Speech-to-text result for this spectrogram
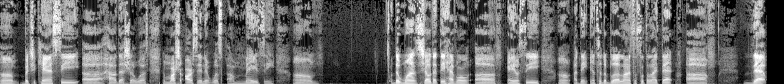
um, but you can see uh, how that show was. The martial arts in it was amazing. Um, the one show that they have on uh, AMC, um, I think Into the Bloodlines or something like that. Uh, that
